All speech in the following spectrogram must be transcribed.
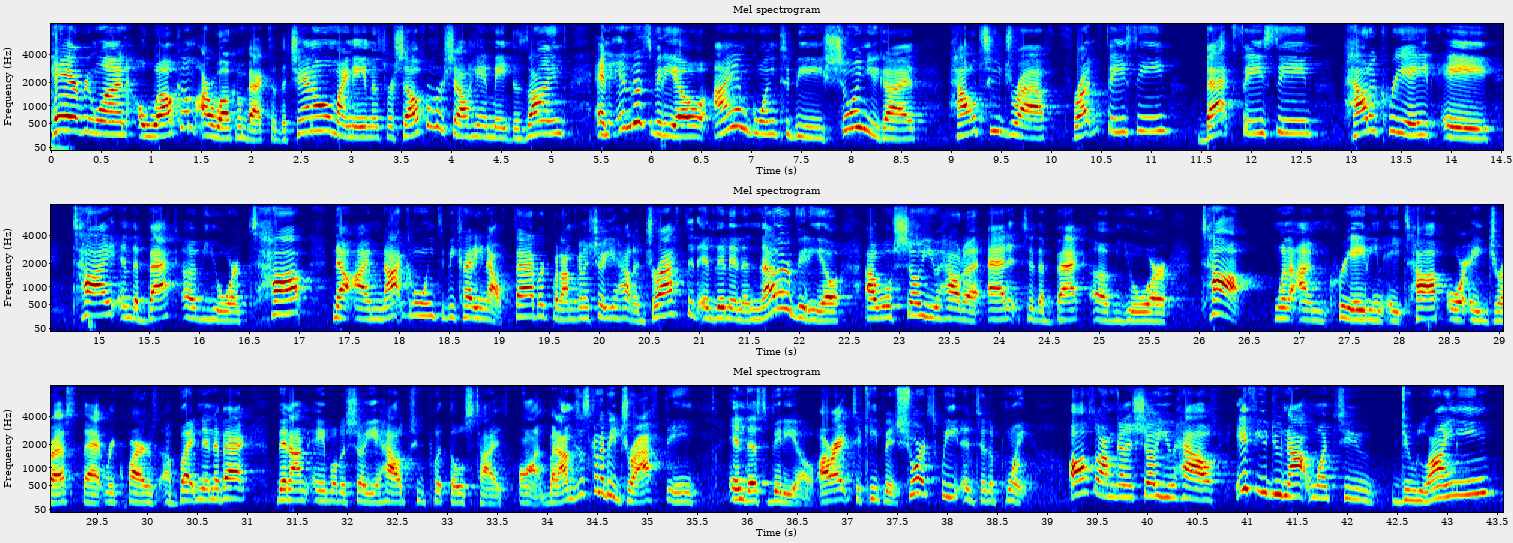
Hey everyone, welcome or welcome back to the channel. My name is Rochelle from Rochelle Handmade Designs and in this video I am going to be showing you guys how to draft front facing, back facing, how to create a tie in the back of your top. Now I'm not going to be cutting out fabric but I'm going to show you how to draft it and then in another video I will show you how to add it to the back of your top when I'm creating a top or a dress that requires a button in the back, then I'm able to show you how to put those ties on. But I'm just gonna be drafting in this video, all right, to keep it short, sweet, and to the point. Also, I'm gonna show you how, if you do not want to do lining,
